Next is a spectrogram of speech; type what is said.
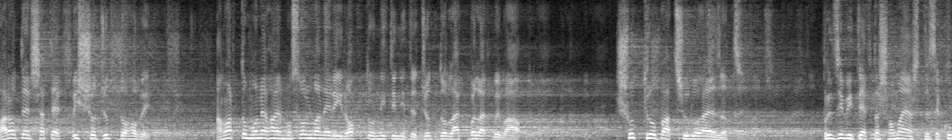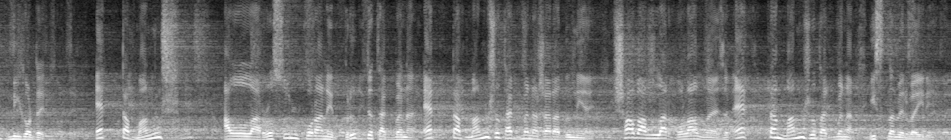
ভারতের সাথে এক বিশ্বযুদ্ধ হবে। আমার তো মনে হয় মুসলমানের এই রক্ত নীতি নিতে যুদ্ধ লাগবে লাগবে বাপ। সূত্রপাত শুরু হয়ে যাচ্ছে। পৃথিবীতে একটা সময় আসতেছে খুব নিকটে। একটা মানুষ আল্লাহ রসুল কোরআনের বিরুদ্ধে থাকবে না, একটা মানুষও থাকবে না সারা দুনিয়ায়। সব আল্লাহর গোলাম হয়ে যাবে। একটা মানুষও থাকবে না ইসলামের বাইরে।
